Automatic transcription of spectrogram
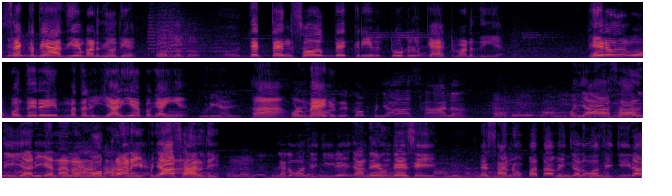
ਸਿੱਖ ਇਤਿਹਾਸ ਦੀਆਂ ਬਣਦੀਆਂ ਉਹਦੀਆਂ, ਹੋਰ ਦੱਸੋ। ਤੇ 300 ਦੇ ਕਰੀਬ ਟੋਟਲ ਕੈਸਟ ਬਣਦੀ ਹੈ। ਫਿਰ ਉਹ ਉਹ ਬੰਦੇ ਨੇ ਮਤਲਬ ਯਾਰੀਆਂ ਪਗਾਈਆਂ। ਪੂਰੀਆਂ ਜੀ। ਹਾਂ ਹੁਣ ਮੈਂ ਦੇਖੋ 50 ਸਾਲ। 50 ਸਾਲ ਦੀ ਯਾਰੀ ਇਹਨਾਂ ਨਾਲ ਬਹੁਤ ਪੁਰਾਣੀ 50 ਸਾਲ ਦੀ। ਜਦੋਂ ਅਸੀਂ ਜੀਰੇ ਜਾਂਦੇ ਹੁੰਦੇ ਸੀ ਤੇ ਸਾਨੂੰ ਪਤਾ ਵੀ ਜਦੋਂ ਅਸੀਂ ਜੀਰਾ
